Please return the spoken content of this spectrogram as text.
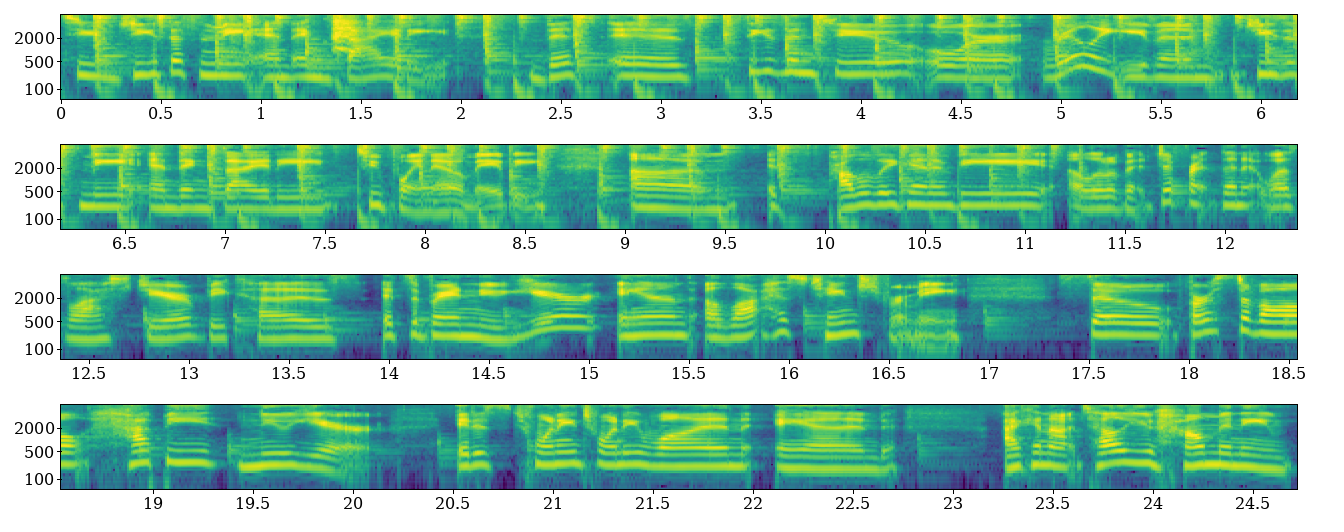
to Jesus, Me, and Anxiety. This is season two, or really even Jesus, Me, and Anxiety 2.0, maybe. Um, it's probably going to be a little bit different than it was last year because it's a brand new year and a lot has changed for me. So, first of all, Happy New Year. It is 2021, and I cannot tell you how many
